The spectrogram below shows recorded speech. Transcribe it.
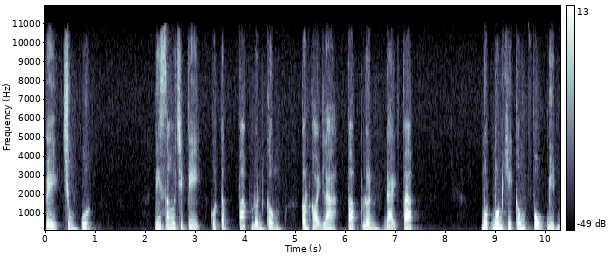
về Trung Quốc. Lý do chỉ vì cô tập Pháp Luân Công, còn gọi là Pháp Luân Đại Pháp. Một môn khí công phổ biến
